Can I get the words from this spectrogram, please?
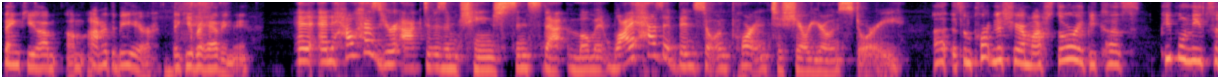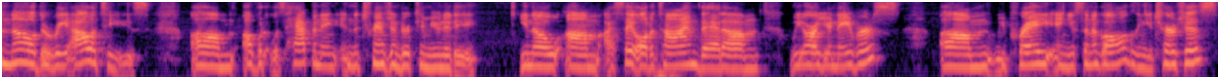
Thank you. I'm, I'm honored to be here. Thank you for having me. And, and how has your activism changed since that moment? Why has it been so important to share your own story? Uh, it's important to share my story because people need to know the realities um, of what was happening in the transgender community. You know, um, I say all the time that um, we are your neighbors. Um, we pray in your synagogues and your churches.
